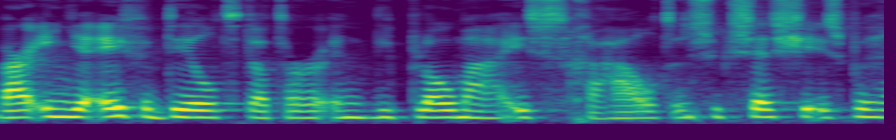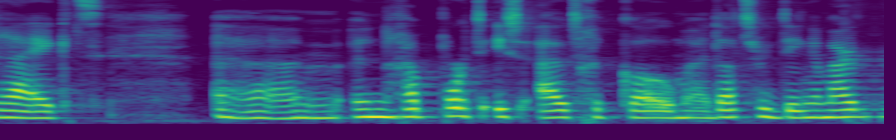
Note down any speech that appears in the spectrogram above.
Waarin je even deelt dat er een diploma is gehaald, een succesje is bereikt, um, een rapport is uitgekomen, dat soort dingen. Maar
